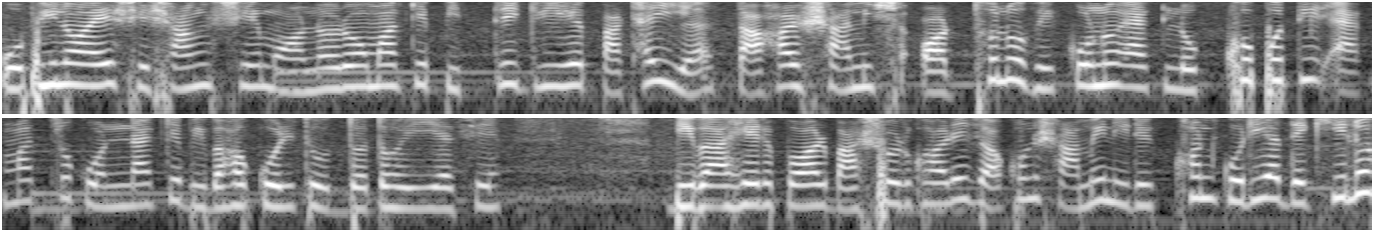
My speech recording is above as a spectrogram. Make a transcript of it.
অভিনয়ের শেষাংশে মনোরমাকে পিতৃগৃহে পাঠাইয়া তাহার স্বামী অর্থলোভে কোনো এক লক্ষ্যপতির একমাত্র কন্যাকে বিবাহ করিতে উদ্যত হইয়াছে। বিবাহের পর বাসর ঘরে যখন স্বামী নিরীক্ষণ করিয়া দেখিল,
